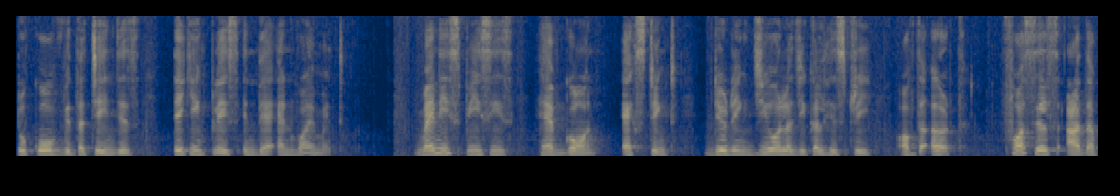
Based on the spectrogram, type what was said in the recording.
to cope with the changes taking place in their environment. Many species have gone extinct during geological history of the earth. Fossils are the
